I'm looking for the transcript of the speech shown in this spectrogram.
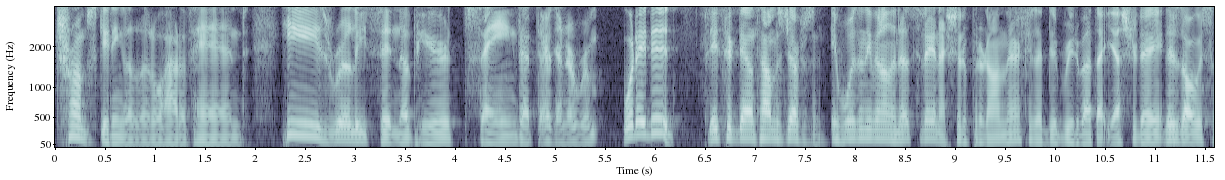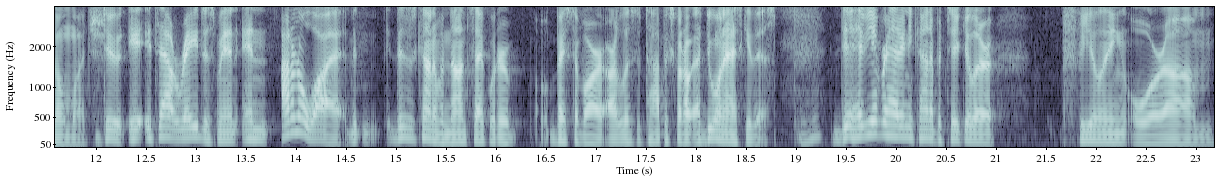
Trump's getting a little out of hand. He's really sitting up here saying that they're gonna. Rem- well, they did. They took down Thomas Jefferson. It wasn't even on the notes today, and I should have put it on there because I did read about that yesterday. There's always so much. Dude, it, it's outrageous, man. And I don't know why. This is kind of a non sequitur based of our, our list of topics, but I, I do want to ask you this. Did, have you ever had any kind of particular feeling or um,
